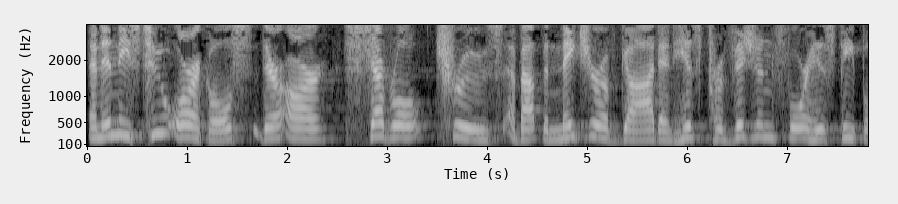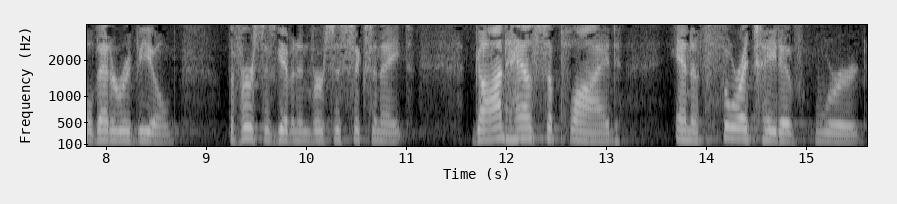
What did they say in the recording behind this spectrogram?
And in these two oracles, there are several truths about the nature of God and His provision for His people that are revealed. The first is given in verses 6 and 8. God has supplied an authoritative word.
